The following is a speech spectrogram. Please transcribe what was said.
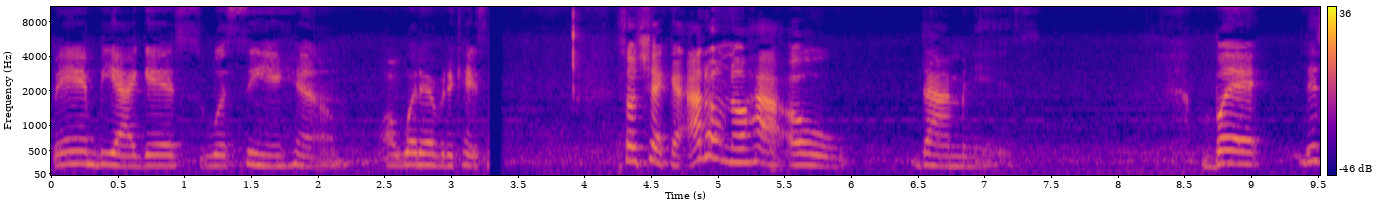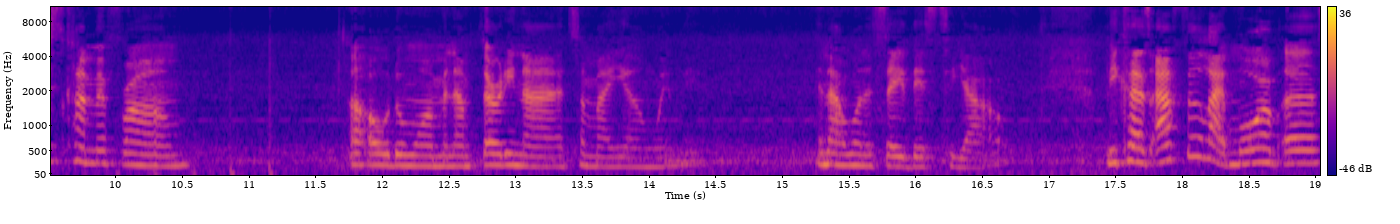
Bambi, I guess, was seeing him or whatever the case. So check it. I don't know how old Diamond is. But this coming from an older woman. I'm 39 to my young women. And I want to say this to y'all. Because I feel like more of us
